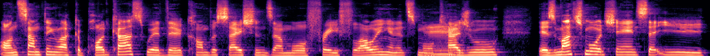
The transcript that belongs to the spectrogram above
on something like a podcast where the conversations are more free flowing and it's more mm. casual, there's much more chance that you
